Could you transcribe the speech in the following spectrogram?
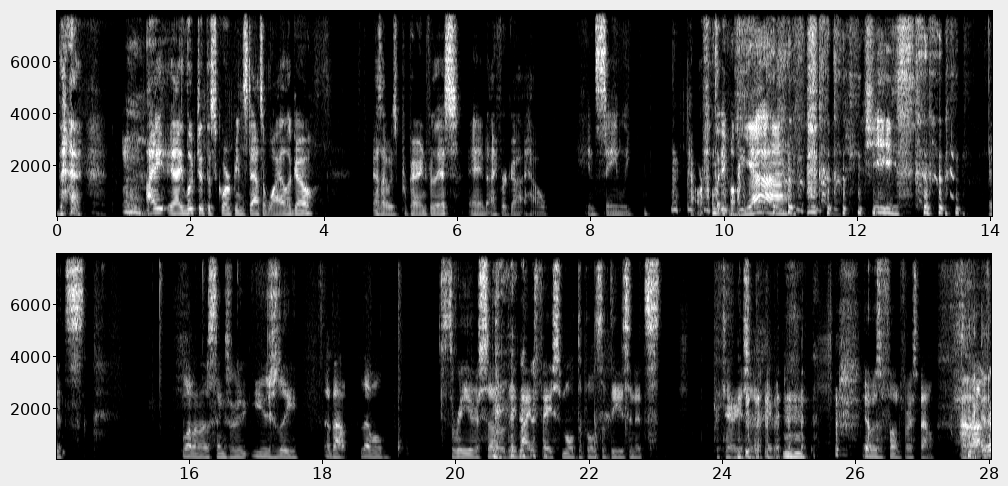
That I I looked at the scorpion stats a while ago as I was preparing for this, and I forgot how insanely powerful they are. Yeah. Jeez. It's one of those things where usually about level three or so they might face multiples of these and it's precarious okay, but it was a fun first battle. I like Uh,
